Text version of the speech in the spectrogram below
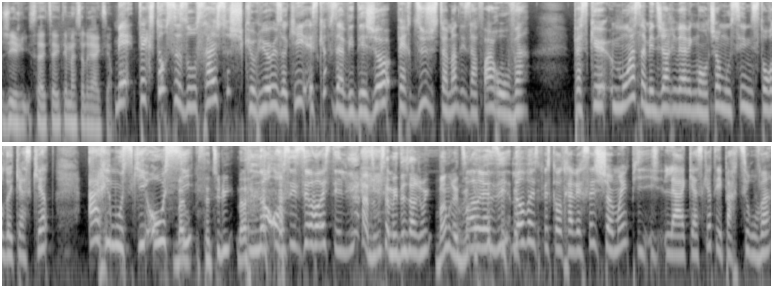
j'ai ri. Ça, ça a été ma seule réaction. Mais texto 6 au 13, ça, je suis curieuse, OK? Est-ce que vous avez déjà perdu justement des affaires au vent? Parce que moi, ça m'est déjà arrivé avec mon chum aussi, une histoire de casquette. À Rimouski aussi. Ben, C'était-tu lui? Ben, non, c'est ça, ouais, c'était lui. ah, dis-moi, ça m'est déjà arrivé. Vendredi. Vendredi. Non, ben, c'est parce qu'on traversait le chemin, puis la casquette est partie au vent.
